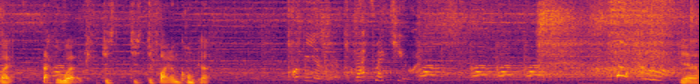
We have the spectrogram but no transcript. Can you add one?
Right, that could work. Just, just divide and conquer. Put me in there. That's my cue. Yeah,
